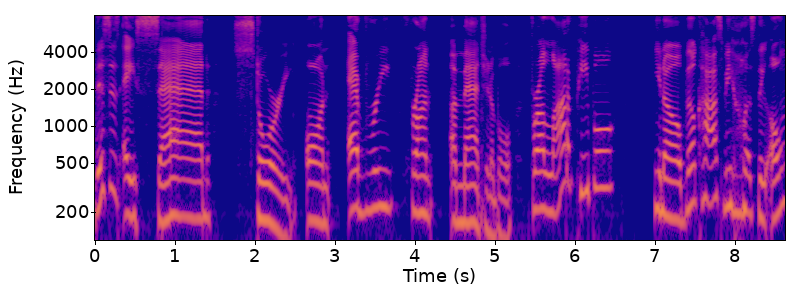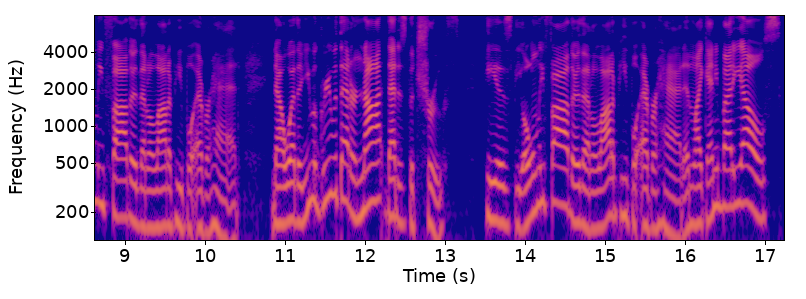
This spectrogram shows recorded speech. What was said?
This is a sad story on every front imaginable. For a lot of people, you know, Bill Cosby was the only father that a lot of people ever had. Now, whether you agree with that or not, that is the truth. He is the only father that a lot of people ever had. And like anybody else,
